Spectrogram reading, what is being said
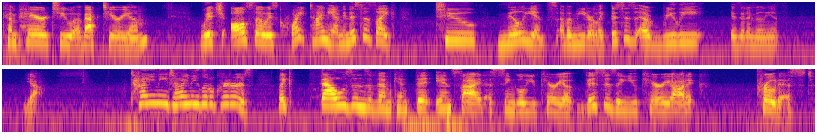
compared to a bacterium, which also is quite tiny. I mean, this is like two millionths of a meter. Like, this is a really, is it a millionth? Yeah. Tiny, tiny little critters. Like, thousands of them can fit inside a single eukaryote. This is a eukaryotic protist,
